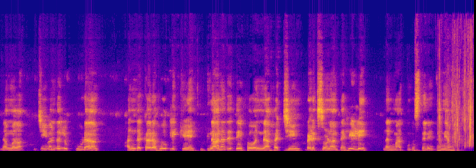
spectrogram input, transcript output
ನಮ್ಮ ಜೀವನದಲ್ಲೂ ಕೂಡ ಅಂಧಕಾರ ಹೋಗ್ಲಿಕ್ಕೆ ಜ್ಞಾನದ ದೀಪವನ್ನ ಹಚ್ಚಿ ಬೆಳಗಿಸೋಣ ಅಂತ ಹೇಳಿ ನನ್ನ ಮಾತು ಮುಗಿಸ್ತೇನೆ. ಧನ್ಯವಾದಗಳು.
